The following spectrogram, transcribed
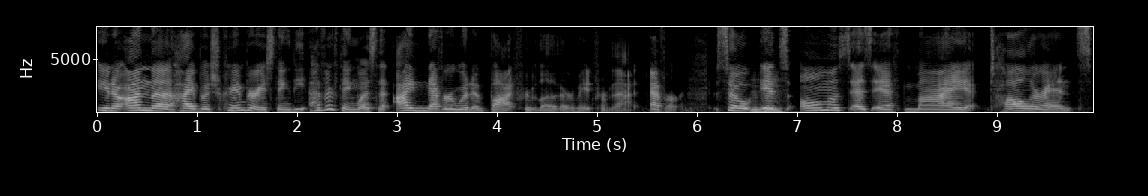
you know, on the high bush cranberries thing, the other thing was that I never would have bought fruit leather made from that ever. So mm-hmm. it's almost as if my tolerance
